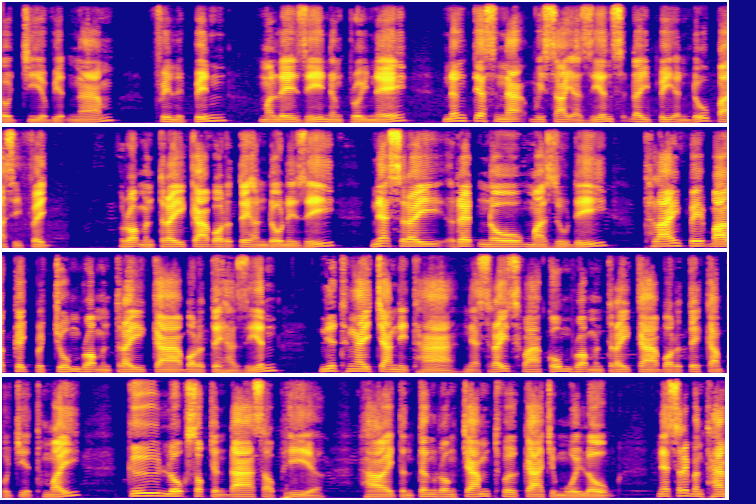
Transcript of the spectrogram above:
ដូចជាវៀតណាមហ្វីលីពីនម៉ាឡេស៊ីនិងប្រុយណេនិងទស្សនវិស័យអាស៊ានស្ដីពី Indo-Pacific រដ្ឋមន្ត្រីការបរទេសឥណ្ឌូនេស៊ីអ្នកស្រី Retno Marsudi ថ្លែងពេលបើកកិច្ចប្រជុំរដ្ឋមន្ត្រីការបរទេសអាស៊ាន នាថ្ងៃច័ន្ទនេះថាអ្នកស្រីស្វាគមន៍រដ្ឋមន្ត្រីការបរទេសកម្ពុជាថ្មី គឺលោកសុកចិន្តាសោភា ហើយទន្ទឹងរង់ចាំធ្វើការជាមួយលោកអ្នកស្រីបន្ថែម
